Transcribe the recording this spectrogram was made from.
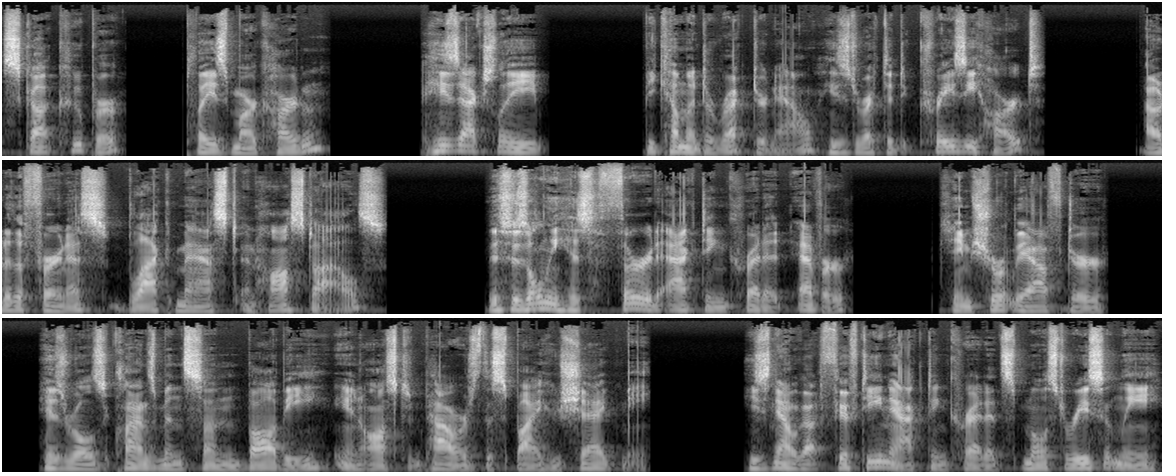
Scott Cooper plays Mark Harden. He's actually become a director now. He's directed Crazy Heart, Out of the Furnace, Black Mass, and Hostiles. This is only his third acting credit ever. Came shortly after his role as Klansman's son Bobby in Austin Powers' The Spy Who Shagged Me. He's now got 15 acting credits, most recently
